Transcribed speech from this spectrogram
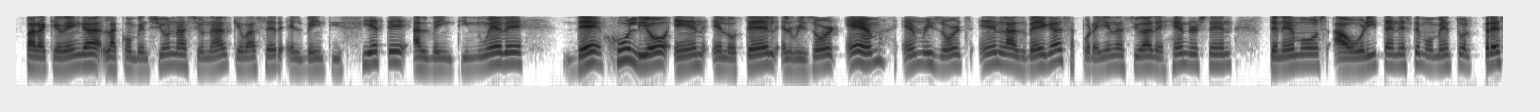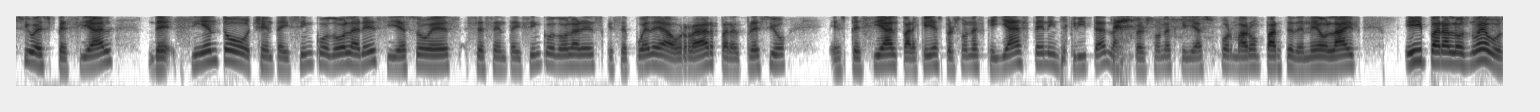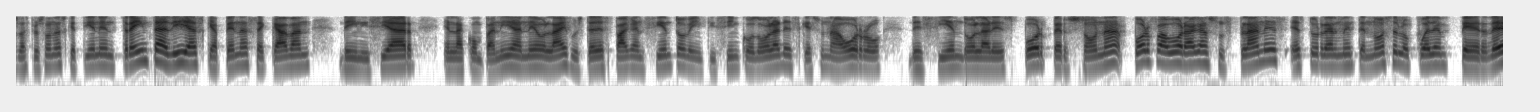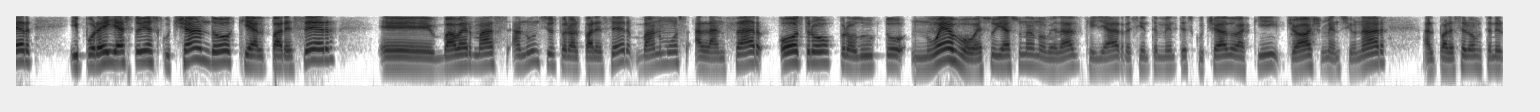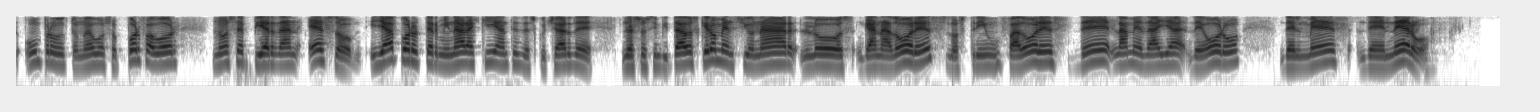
para que venga la convención nacional que va a ser el 27 al 29 de julio en el hotel, el Resort M, M Resorts en Las Vegas, por ahí en la ciudad de Henderson. Tenemos ahorita en este momento el precio especial de 185 dólares y eso es 65 dólares que se puede ahorrar para el precio especial para aquellas personas que ya estén inscritas, las personas que ya formaron parte de Neolife y para los nuevos, las personas que tienen 30 días que apenas se acaban de iniciar en la compañía Neolife, ustedes pagan 125 dólares, que es un ahorro de 100 dólares por persona. Por favor, hagan sus planes, esto realmente no se lo pueden perder y por ella estoy escuchando que al parecer eh, va a haber más anuncios, pero al parecer vamos a lanzar otro producto nuevo. Eso ya es una novedad que ya recientemente he escuchado aquí Josh mencionar. Al parecer vamos a tener un producto nuevo, so por favor no se pierdan eso. Y ya por terminar aquí, antes de escuchar de nuestros invitados, quiero mencionar los ganadores, los triunfadores de la medalla de oro del mes de enero.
